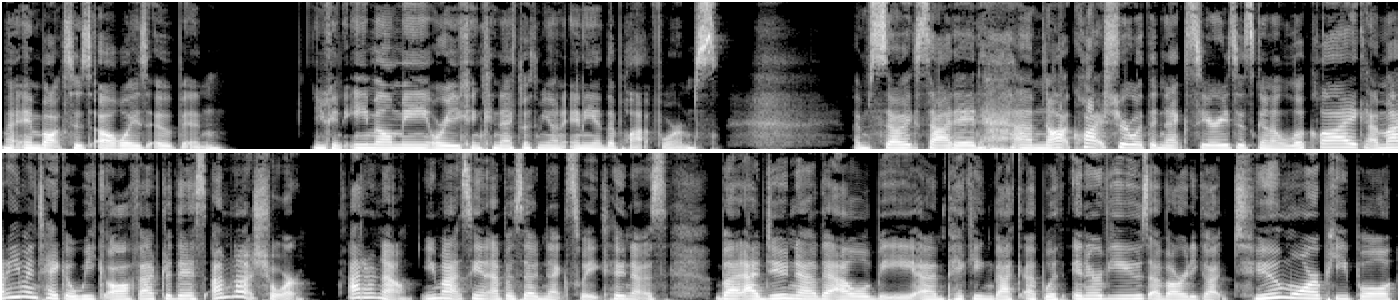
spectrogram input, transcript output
My inbox is always open. You can email me or you can connect with me on any of the platforms. I'm so excited. I'm not quite sure what the next series is going to look like. I might even take a week off after this. I'm not sure. I don't know. You might see an episode next week. Who knows? But I do know that I will be um, picking back up with interviews. I've already got two more people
